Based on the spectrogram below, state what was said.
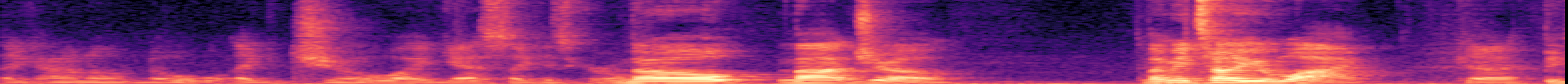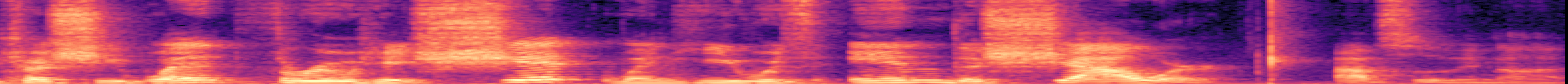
like I don't know, no, like Joe, I guess, like his girlfriend. No, not Joe. Let me tell you why. Okay. Because she went through his shit when he was in the shower. Absolutely not.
